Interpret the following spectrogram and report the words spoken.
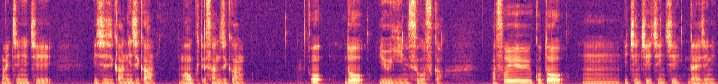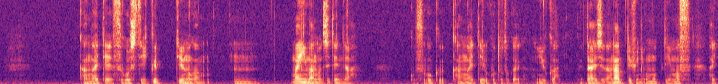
まあ、1日1時間2時間、まあ、多くて3時間をどう有意義に過ごすか、まあ、そういうことをうん一日一日大事に考えて過ごしていくっていうのが、うん、まあ今の時点ではこうすごく考えていることとかいうか大事だなっていうふうに思っています。はい、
